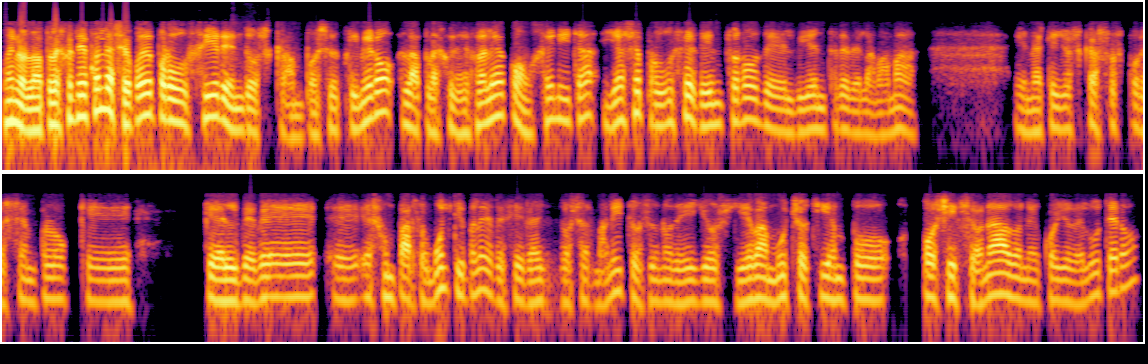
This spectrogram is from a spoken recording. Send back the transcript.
Bueno, la plagiocefalia se puede producir en dos campos. El primero, la plagiocefalia congénita ya se produce dentro del vientre de la mamá. En aquellos casos, por ejemplo, que que el bebé eh, es un parto múltiple, es decir, hay dos hermanitos y uno de ellos lleva mucho tiempo posicionado en el cuello del útero,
